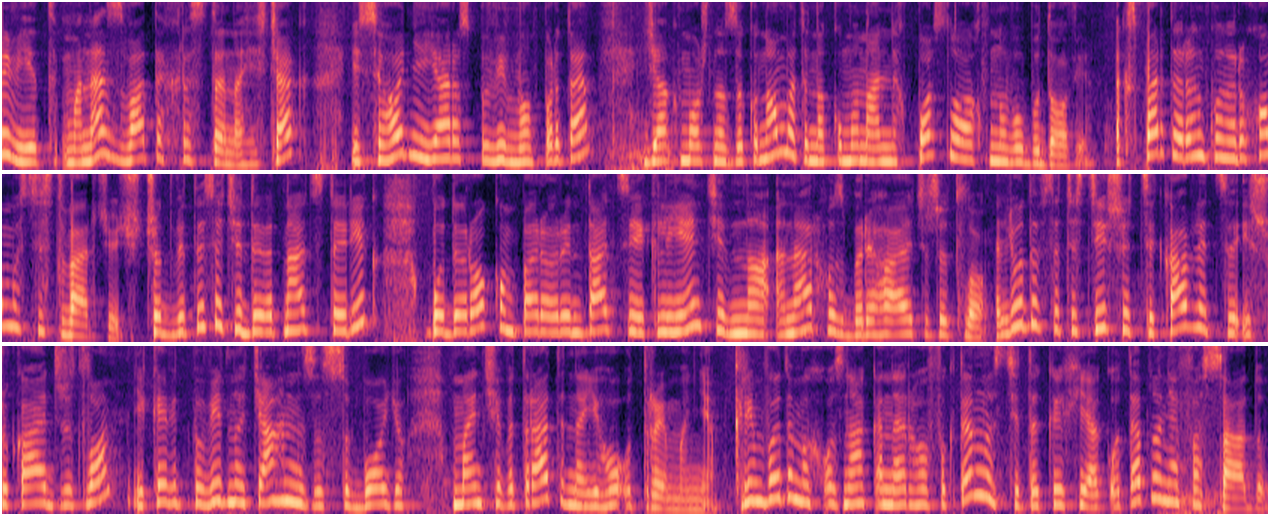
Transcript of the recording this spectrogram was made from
Привіт! Мене звати Христина Гіщак, і сьогодні я розповім вам про те, як можна зекономити на комунальних послугах в новобудові. Експерти ринку нерухомості стверджують, що 2019 рік буде роком переорієнтації клієнтів на енергозберігаюче житло. Люди все частіше цікавляться і шукають житло, яке відповідно тягне за собою менші витрати на його утримання. Крім видимих ознак енергоефективності, таких як утеплення фасаду,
